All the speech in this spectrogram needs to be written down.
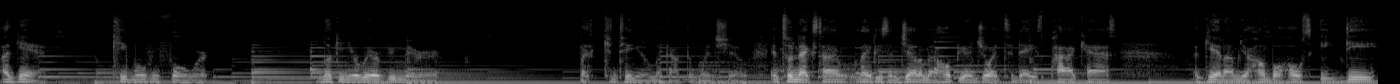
Again, keep moving forward, look in your rearview mirror, but continue to look out the windshield. Until next time, ladies and gentlemen, I hope you enjoyed today's podcast. Again, I'm your humble host, ED.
